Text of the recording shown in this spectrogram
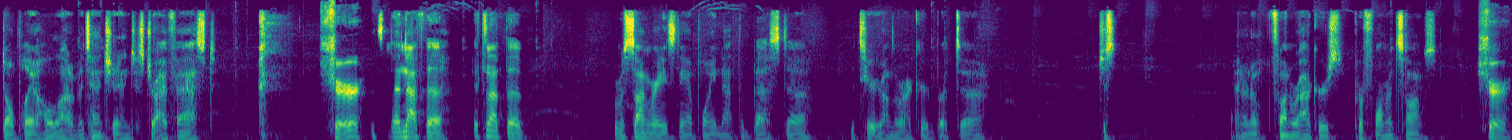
don't play a whole lot of attention and just drive fast. Sure. It's not the. It's not the. From a songwriting standpoint, not the best uh, material on the record, but uh, just I don't know, fun rockers, performance songs. Sure.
